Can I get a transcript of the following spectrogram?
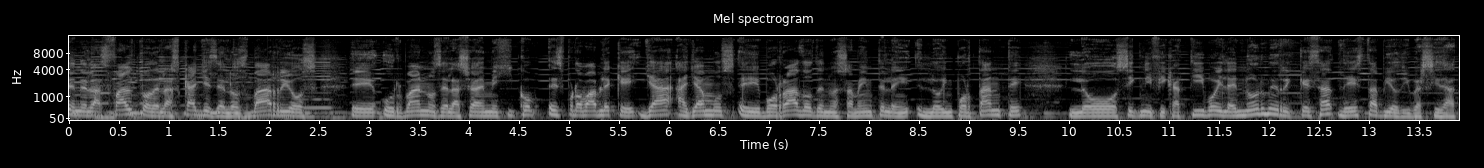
En el asfalto de las calles de los barrios eh, urbanos de la Ciudad de México, es probable que ya hayamos eh, borrado de nuestra mente lo importante, lo significativo y la enorme riqueza de esta biodiversidad.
